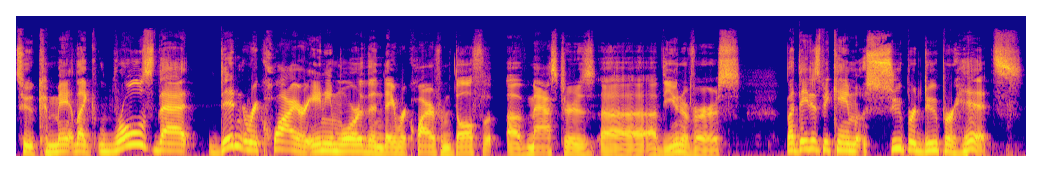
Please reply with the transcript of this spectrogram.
to command like roles that didn't require any more than they required from Dolph of Masters uh, of the Universe, but they just became super duper hits.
